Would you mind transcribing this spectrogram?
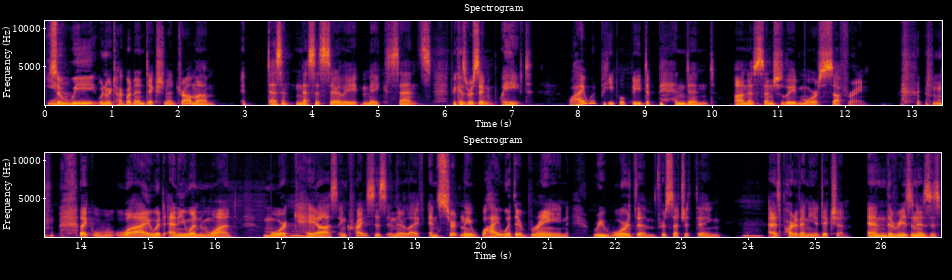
Yeah. So we when we talk about an addiction of drama, it doesn't necessarily make sense because we're saying, wait, why would people be dependent on essentially more suffering? like, why would anyone want more mm. chaos and crisis in their life? And certainly, why would their brain reward them for such a thing mm. as part of any addiction? And the reason is, is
